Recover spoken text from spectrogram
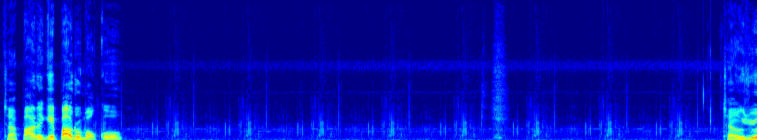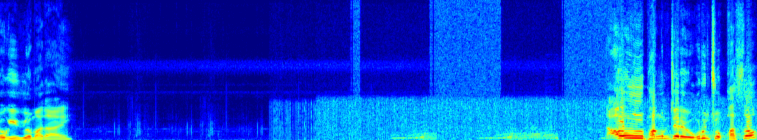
자, 빠르게 빠루 먹고. 자, 여기, 여기 위험하다. 잉? 아우, 방금 전에 오른쪽 봤어?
